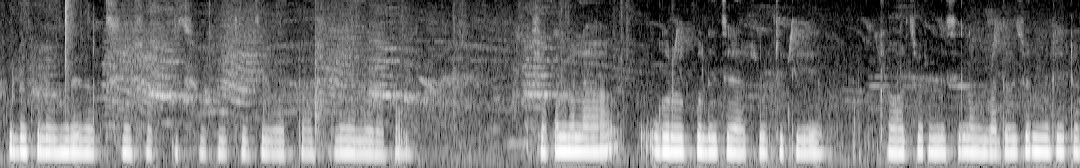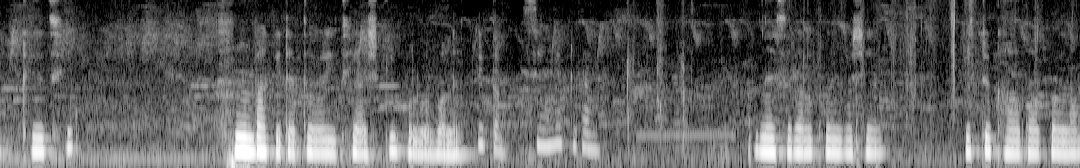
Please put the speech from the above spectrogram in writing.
ফুলে ফুলে ভরে যাচ্ছে সব কিছু কিন্তু জীবনটা আসলে অন্যরকম। সকালবেলা গরুর কলিজা আর রুটি দিয়ে খাওয়ার জন্য নিয়েছিলাম আমরা দুজন মিলে এটা খেয়েছি। বাকিটা তো ইতিহাস কি বলব বলেন? ন্যাচারাল পরিবেশে একটু খাওয়া দাওয়া করলাম।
